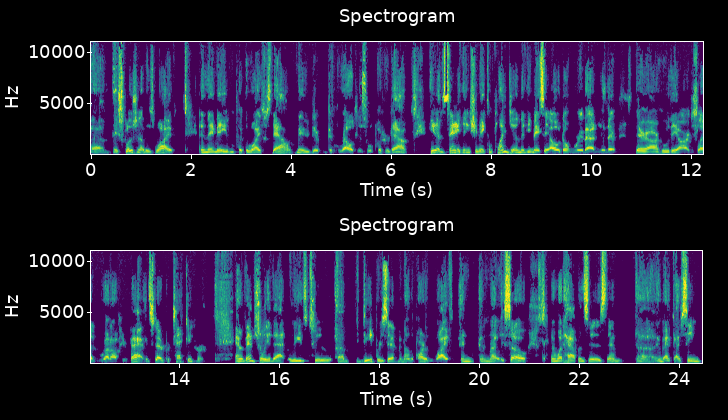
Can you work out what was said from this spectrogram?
um, exclusion of his wife. And they may even put the wife down. Maybe different relatives will put her down. He doesn't say anything. She may complain to him and he may say, Oh, don't worry about it. They're, they are who they are. Just let it run off your back instead of protecting her. And eventually that leads to um, deep resentment on the part of the wife and, and rightly so. And what happens is then uh, in fact, I've seen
